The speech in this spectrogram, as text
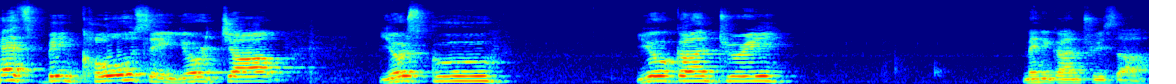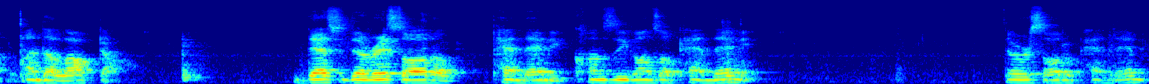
has been closing your job, your school, your country. Many countries are under lockdown. That's the result of pandemic, consequence of pandemic. The result of pandemic.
